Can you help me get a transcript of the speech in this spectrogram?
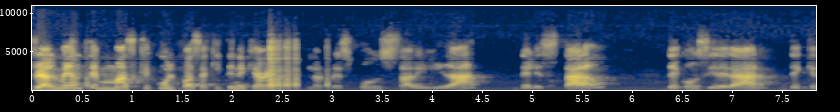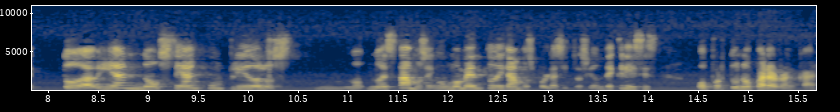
Realmente, más que culpas, aquí tiene que haber la responsabilidad del Estado de considerar de que todavía no se han cumplido los, no, no estamos en un momento, digamos, por la situación de crisis, oportuno para arrancar.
